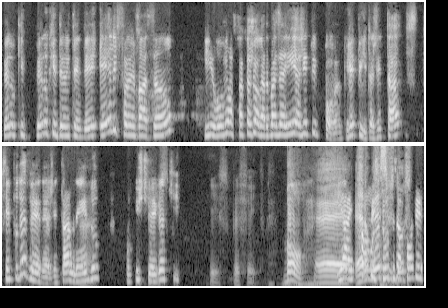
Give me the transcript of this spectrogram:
pelo que, pelo que deu a entender, ele foi uma invasão e houve uma faca jogada. Mas aí a gente, pô, repito, a gente está sem poder ver, né? A gente está lendo é. o que chega aqui. Isso, perfeito. Bom, é, e aí, eram esses dois... pode,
